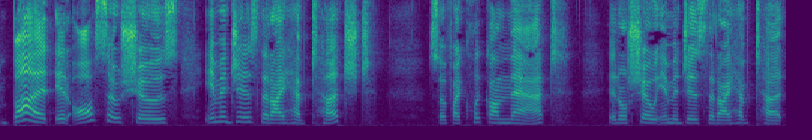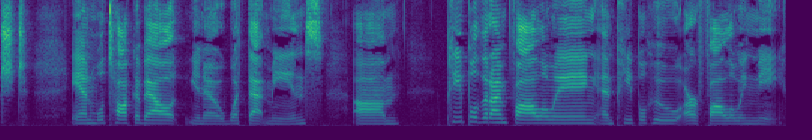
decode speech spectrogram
But it also shows images that I have touched. So if I click on that, it'll show images that I have touched, and we'll talk about, you know, what that means. Um, people that I'm following and people who are following me.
